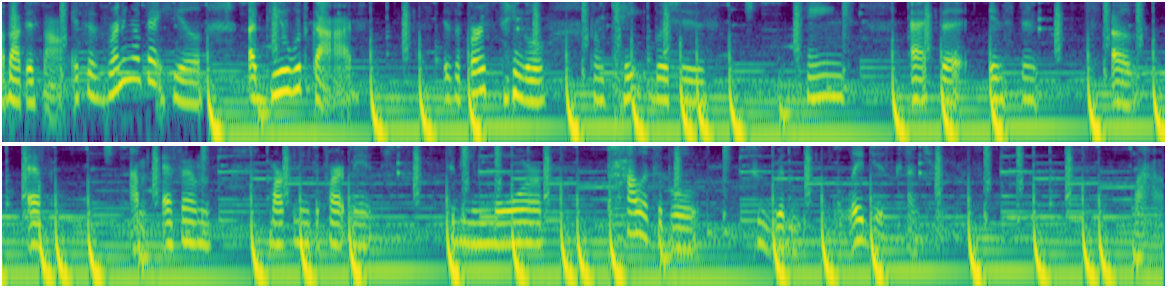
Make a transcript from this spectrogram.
about this song. It says Running Up That Hill, A Deal with God is the first single from Kate Bush's Changed at the Instance of F um, EMI's marketing department to be more palatable to religious countries. Wow.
